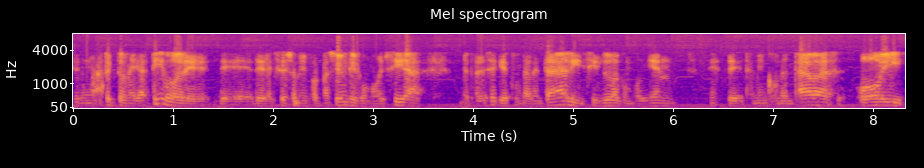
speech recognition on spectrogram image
en un aspecto negativo de, del acceso a la información que, como decía, me parece que es fundamental y sin duda, como bien este, también comentabas, hoy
